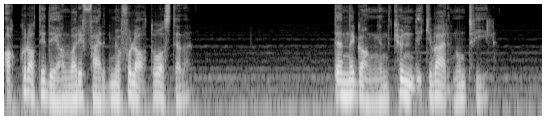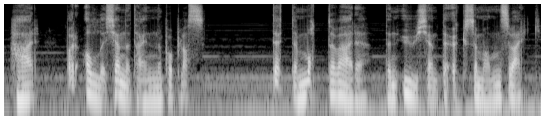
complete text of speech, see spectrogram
akkurat idet han var i ferd med å forlate åstedet. Denne gangen kunne det ikke være noen tvil. Her var alle kjennetegnene på plass. Dette måtte være den ukjente øksemannens verk.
